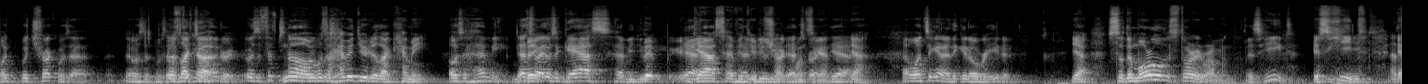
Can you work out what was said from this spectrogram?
what? What truck was that? That was was, It was that like a- 1500. it was a 15. No, it was a heavy duty like Hemi. Oh, it was a Hemi. That's Big- right. It was a gas heavy duty. big- gas heavy duty truck, That's once right. again. Yeah. Yeah. And once again, I think it overheated. Yeah. So the moral of the story, Roman, It's heat. is heat. Heat. That's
